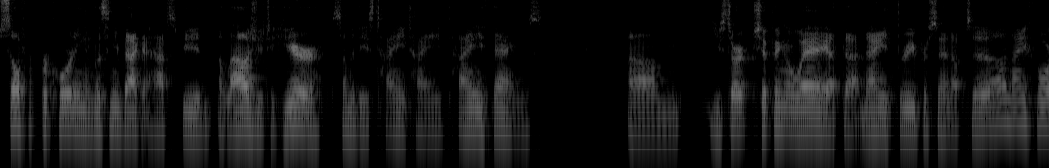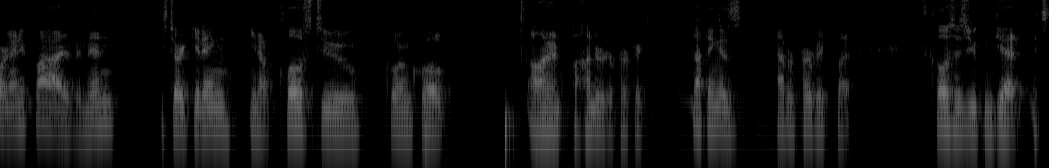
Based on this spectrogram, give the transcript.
self-recording and listening back at half speed allows you to hear some of these tiny, tiny, tiny things um, you start chipping away at that 93% up to oh, 94, 95, and then you start getting, you know, close to quote unquote on 100 or perfect. Nothing is ever perfect, but as close as you can get, it's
